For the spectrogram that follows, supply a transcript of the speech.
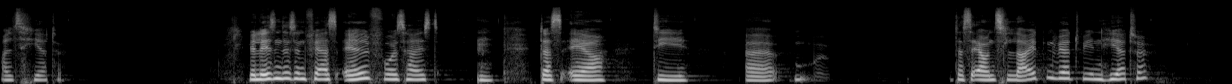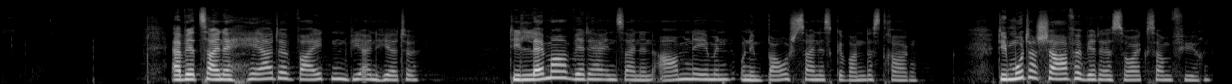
als Hirte. Wir lesen das in Vers 11, wo es heißt, dass er die, äh, dass er uns leiten wird wie ein Hirte er wird seine Herde weiden wie ein Hirte. Die Lämmer wird er in seinen Arm nehmen und im Bausch seines Gewandes tragen. Die Mutterschafe wird er sorgsam führen.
